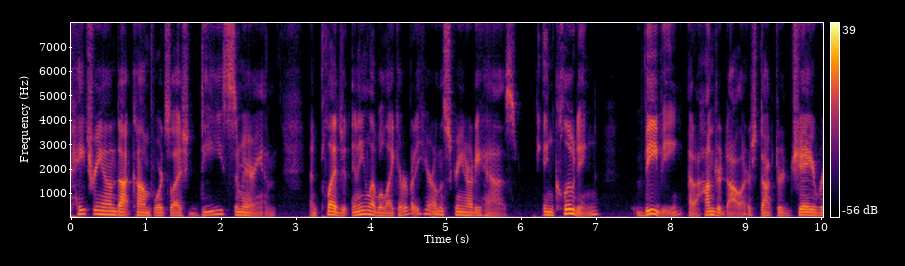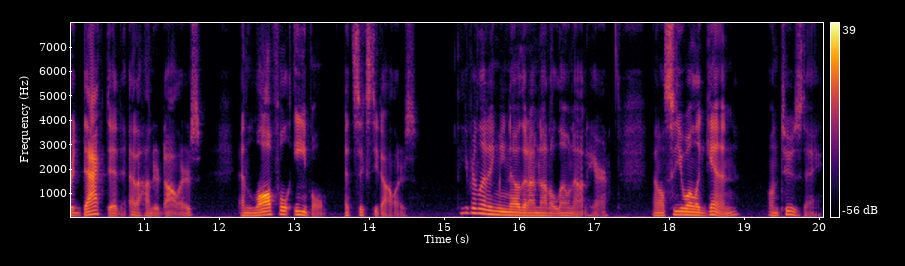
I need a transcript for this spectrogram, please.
patreon.com forward slash dsumerian and pledge at any level like everybody here on the screen already has, including Vivi at $100, Dr. J Redacted at $100, and Lawful Evil at $60. Thank you for letting me know that I'm not alone out here, and I'll see you all again on Tuesday.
